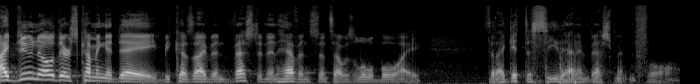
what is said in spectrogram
I do know there's coming a day because I've invested in heaven since I was a little boy that I get to see that investment in full.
